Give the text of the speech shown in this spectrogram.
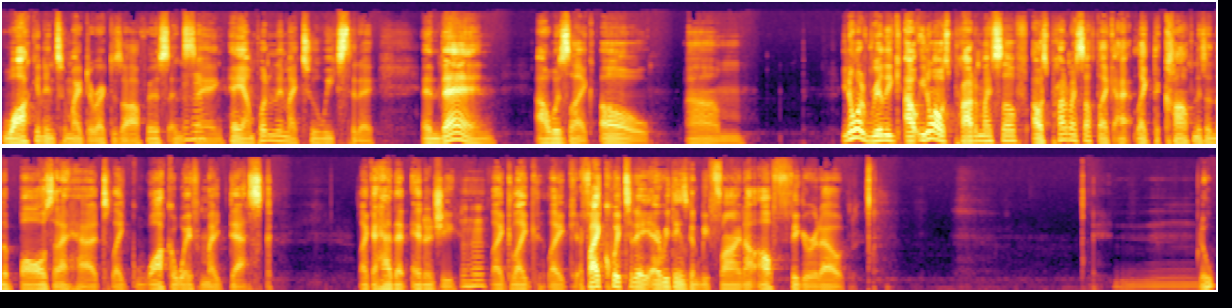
Walking into my director's office and saying, "Hey, I'm putting in my two weeks today," and then I was like, "Oh, um, you know what? Really, I, you know, I was proud of myself. I was proud of myself, like I like the confidence and the balls that I had to like walk away from my desk. Like I had that energy. Mm-hmm. Like like like if I quit today, everything's gonna be fine. I'll, I'll figure it out. Nope.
